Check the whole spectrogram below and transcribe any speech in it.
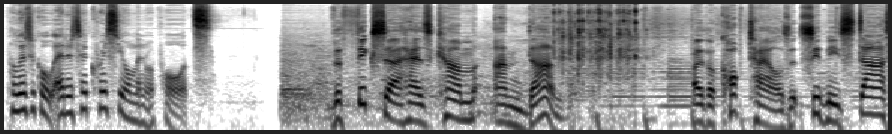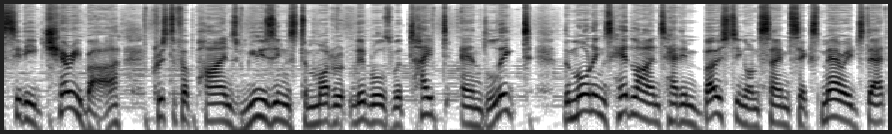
Political editor Chris Uhlmann reports. The fixer has come undone. Over cocktails at Sydney's Star City Cherry Bar, Christopher Pyne's musings to moderate Liberals were taped and leaked. The morning's headlines had him boasting on same-sex marriage that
